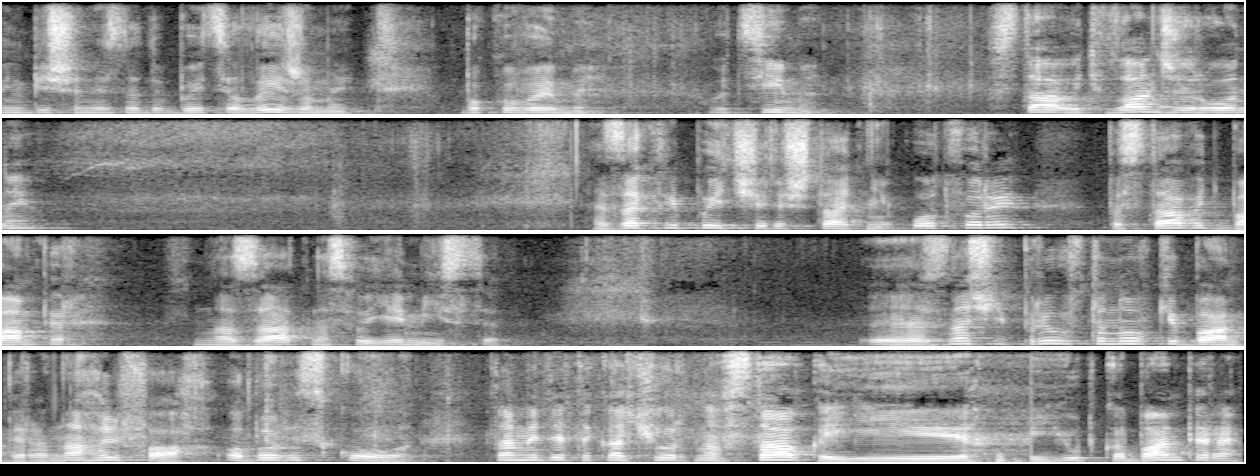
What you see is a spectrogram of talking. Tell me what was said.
він більше не знадобиться, лижами боковими, оціми вставить в лонжерони, закріпить через штатні отвори, поставить бампер назад на своє місце. Е, Значить, при установці бампера на гольфах обов'язково Там іде така чорна вставка і юбка бампера.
